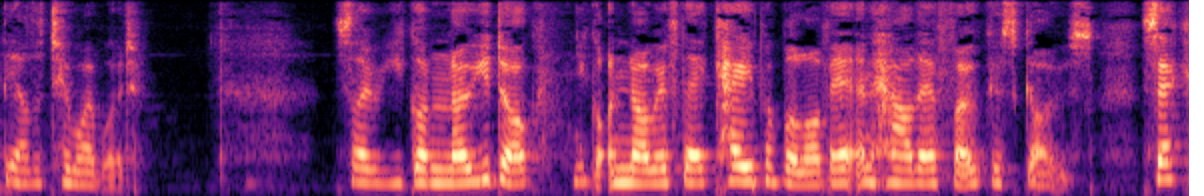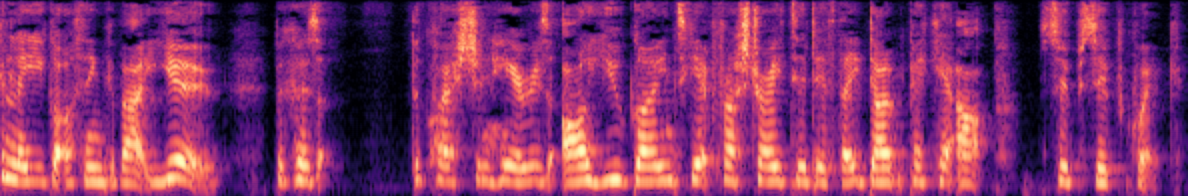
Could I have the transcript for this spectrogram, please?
the other two I would. So you gotta know your dog. You gotta know if they're capable of it and how their focus goes. Secondly, you gotta think about you because the question here is, are you going to get frustrated if they don't pick it up super, super quick?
